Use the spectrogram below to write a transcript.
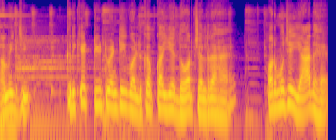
Amit ji, cricket T twenty world cup का ये दौर चल रहा है और मुझे याद है,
